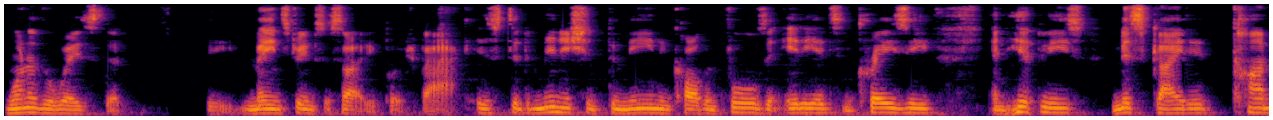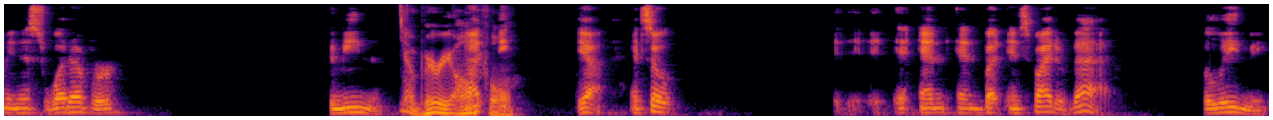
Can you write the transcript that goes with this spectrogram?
one of the ways that the mainstream society pushed back is to diminish and demean and call them fools and idiots and crazy and hippies, misguided, communists, whatever. Demean them. Yeah, very awful. yeah, and so, and and but in spite of that, believe me,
